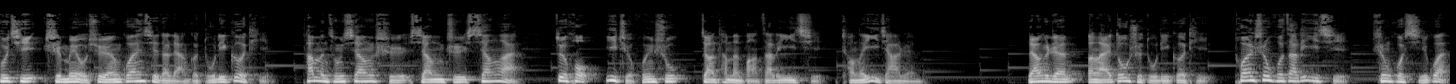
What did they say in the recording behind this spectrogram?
夫妻是没有血缘关系的两个独立个体。他们从相识、相知、相爱，最后一纸婚书将他们绑在了一起，成了一家人。两个人本来都是独立个体，突然生活在了一起，生活习惯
